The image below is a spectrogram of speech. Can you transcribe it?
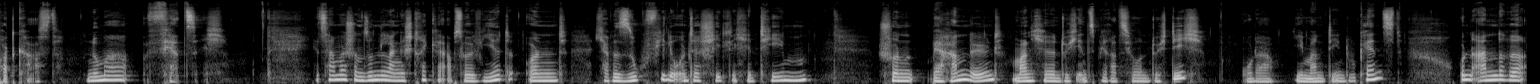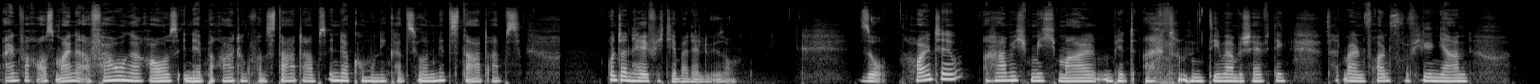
Podcast Nummer 40. Jetzt haben wir schon so eine lange Strecke absolviert und ich habe so viele unterschiedliche Themen schon behandelt, manche durch Inspiration durch dich oder jemand, den du kennst und andere einfach aus meiner Erfahrung heraus in der Beratung von Startups, in der Kommunikation mit Startups und dann helfe ich dir bei der Lösung. So, heute habe ich mich mal mit einem Thema beschäftigt. Das hat mal ein Freund vor vielen Jahren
